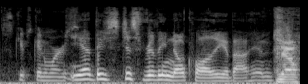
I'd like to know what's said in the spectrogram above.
Just keeps getting worse. yeah, there's just really no quality about him. No.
